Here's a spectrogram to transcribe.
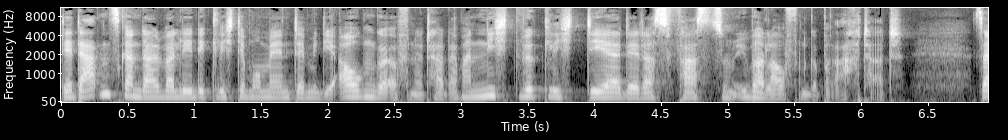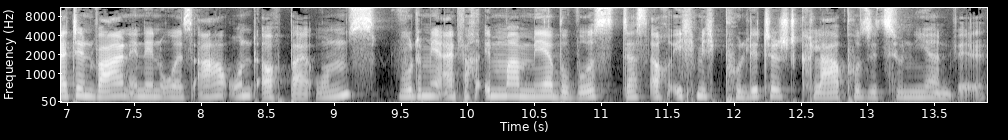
Der Datenskandal war lediglich der Moment, der mir die Augen geöffnet hat, aber nicht wirklich der, der das Fass zum Überlaufen gebracht hat. Seit den Wahlen in den USA und auch bei uns wurde mir einfach immer mehr bewusst, dass auch ich mich politisch klar positionieren will.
